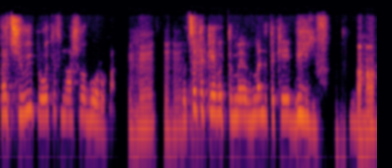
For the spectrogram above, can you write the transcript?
працюю проти нашого ворога. Угу, угу. Оце таке, от в мене- в мене такий білів. Ага.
